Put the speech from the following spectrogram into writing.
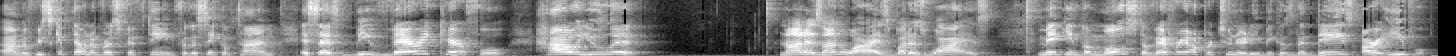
Um, if we skip down to verse 15 for the sake of time, it says, Be very careful how you live, not as unwise, but as wise, making the most of every opportunity because the days are evil.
